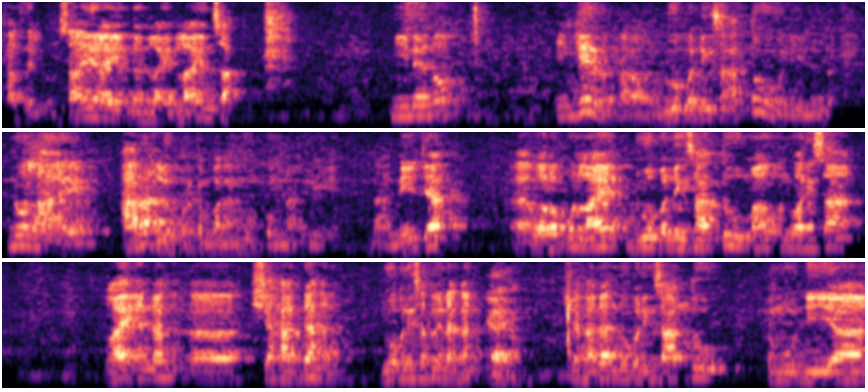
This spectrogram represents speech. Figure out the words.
hadzil unsayain dan lain-lain sa. Nina no pinggir tahun dua banding satu Nina no. Lae arah lo perkembangan hukum nanti nah ini ja Eh, walaupun layak dua banding satu mau warisan layak endah eh, syahadah dua banding satu endah kan? Ya, ya. syahadah dua banding satu kemudian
